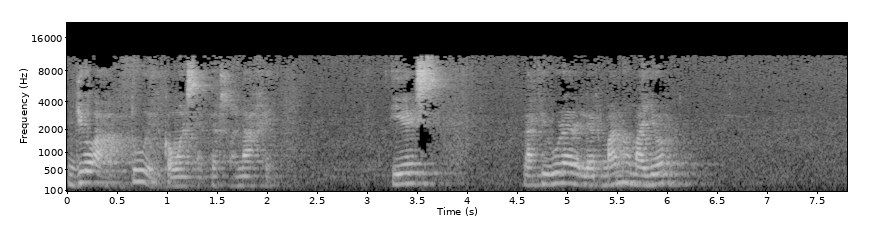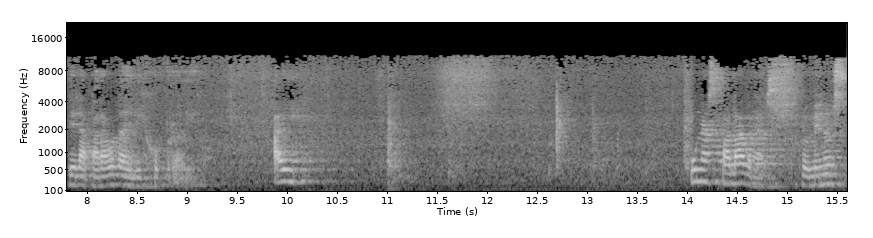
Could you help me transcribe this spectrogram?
yo actúe como ese personaje. Y es la figura del hermano mayor de la parábola del hijo pródigo. Hay unas palabras, por lo menos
